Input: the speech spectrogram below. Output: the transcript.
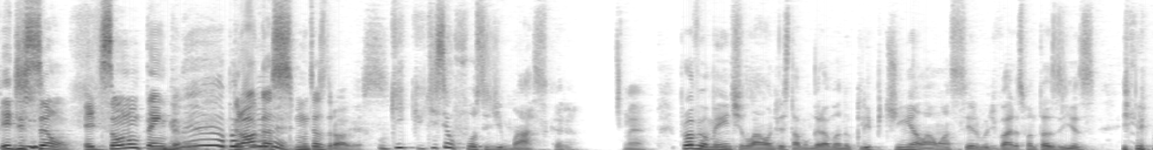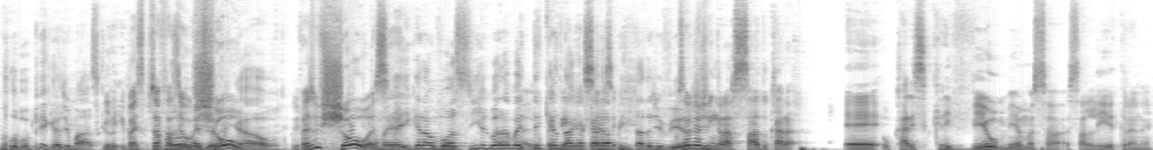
Edição. Edição não tem também. Pode drogas, ver. muitas drogas. O que, que, que se eu fosse de máscara? É. Provavelmente lá onde eles estavam gravando o clipe tinha lá um acervo de várias fantasias e ele falou, vou pegar de máscara. E- Mas precisa fazer o é show. legal. Ele faz o show, Não, assim. mas aí gravou assim, agora vai Aí ter que andar com a cara ser- pintada de Mas sabe o que eu verde. acho engraçado, cara? É, o cara escreveu mesmo essa, essa letra, né?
